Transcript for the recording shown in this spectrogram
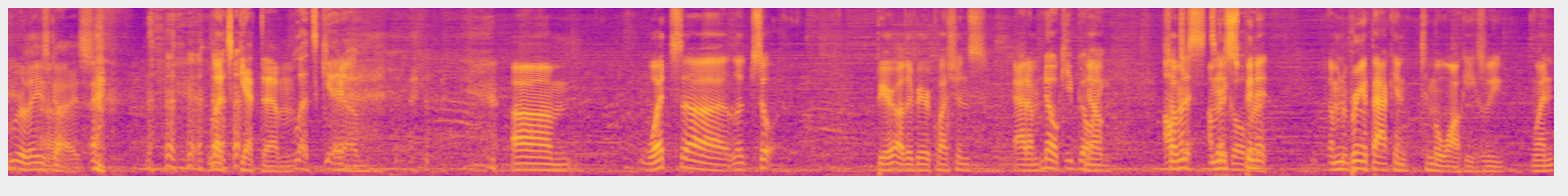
Who are these guys? Let's get them. Let's get him. Um, what's uh? So, beer. Other beer questions, Adam? No, keep No. going. So I'll I'm gonna, just I'm gonna take spin over. it. I'm gonna bring it back into Milwaukee because we went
